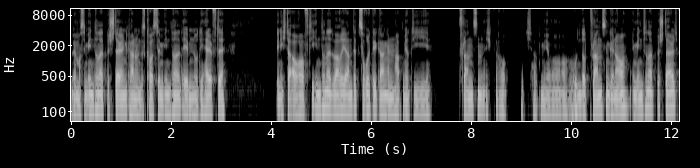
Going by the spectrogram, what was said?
wenn man es im Internet bestellen kann und es kostet im Internet eben nur die Hälfte, bin ich da auch auf die Internetvariante zurückgegangen und habe mir die Pflanzen, ich glaube, ich habe mir 100 Pflanzen genau im Internet bestellt.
